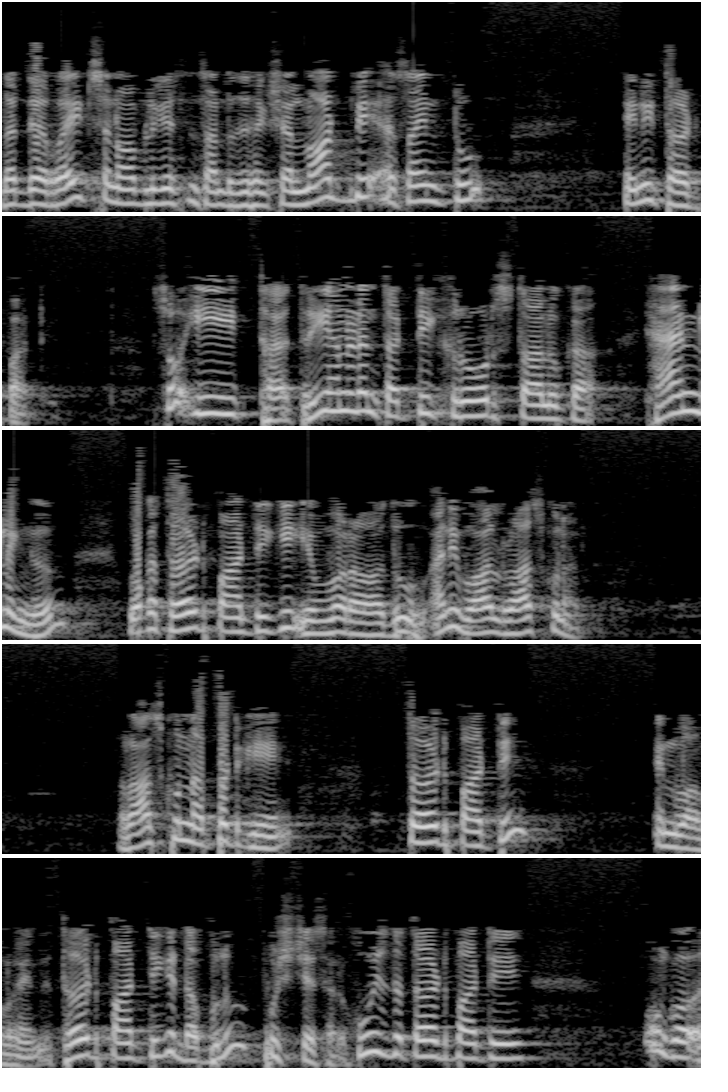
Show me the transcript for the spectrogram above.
that the rights and under under act shall not be assign to any third party so ఈ three hundred and thirty crores తాలూకా హ్యాండ్లింగ్ ఒక థర్డ్ పార్టీకి ఇవ్వరాదు అని వాళ్ళు రాసుకున్నారు. రాసుకున్నప్పటికీ థర్డ్ పార్టీ ఇన్వాల్వ్ అయింది. థర్డ్ పార్టీకి డబ్బులు పుష్ చేశారు. Who is the third party ఇంకో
